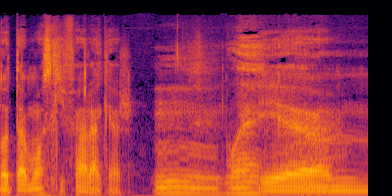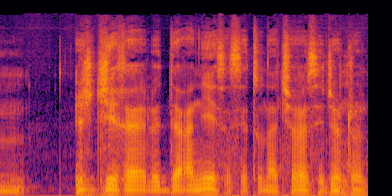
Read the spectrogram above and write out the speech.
Notamment ce qu'il fait à la cage. Hmm, ouais. Et euh, je dirais le dernier, ça c'est tout naturel, c'est John Jones.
